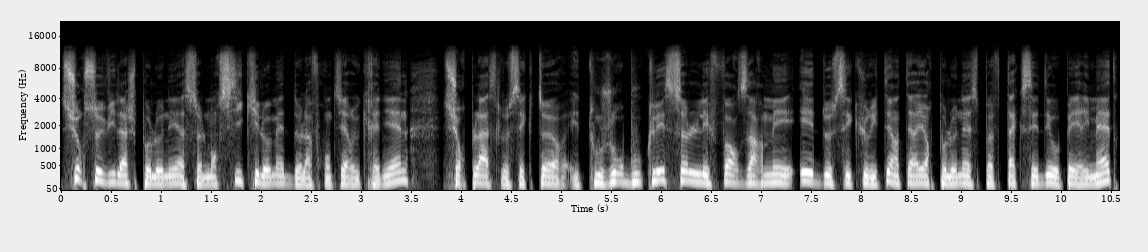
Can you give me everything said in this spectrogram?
sur ce village polonais à seulement 6 km de la frontière ukrainienne. Sur place, le secteur est toujours bouclé. Seules les forces armées et de sécurité intérieure polonaises peuvent accéder au périmètre.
